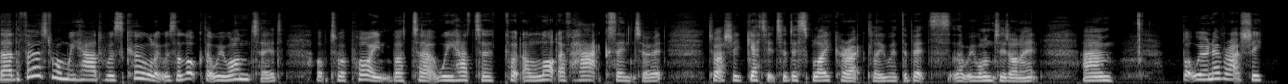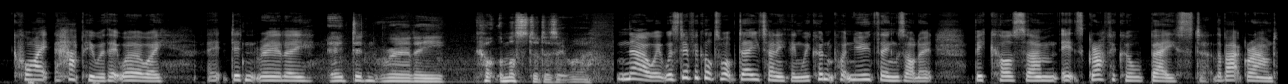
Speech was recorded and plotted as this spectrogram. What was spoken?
Uh, the first one we had was cool. It was the look that we wanted up to a point, but uh, we had to put a lot of hacks into it to actually get it to display correctly with the bits that we wanted on it. Um, but we were never actually quite happy with it, were we? It didn't really. It didn't really cut the mustard, as it were. No, it was difficult to update anything. We couldn't put new things on it because um, it's graphical based, the background.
